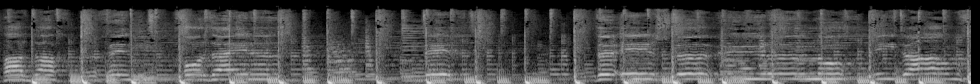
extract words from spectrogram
haar dag begint, gordijnen De eerste uren nog niet aangekleed.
